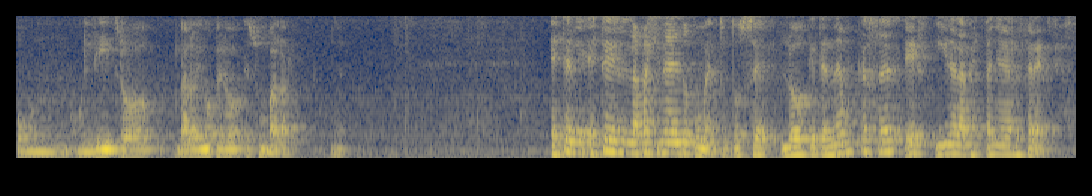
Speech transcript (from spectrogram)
un, litro, da lo mismo, pero es un valor. Esta este es la página del documento, entonces lo que tenemos que hacer es ir a la pestaña de referencias.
